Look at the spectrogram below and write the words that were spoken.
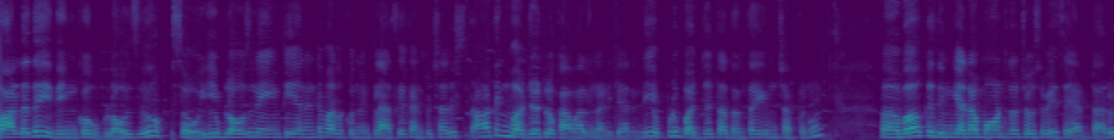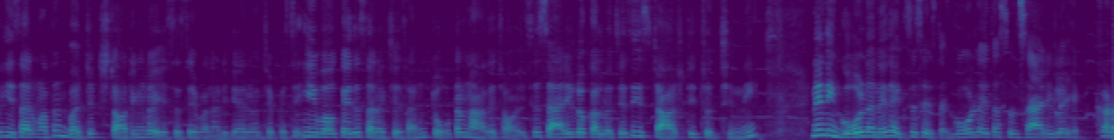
వాళ్ళదే ఇది ఇంకొక బ్లౌజు. సో ఈ బ్లౌజ్ని ఏంటి అని అంటే వాళ్ళకి కొంచెం క్లాస్గా కనిపించాలి స్టార్టింగ్ బడ్జెట్లో కావాలని అడిగారండి. ఎప్పుడు బడ్జెట్ అదంతా ఏం చెప్పను. వర్క్ దీనికి ఎలా బాగుంటుందో చూసి వేసే అంటారు. ఈసారి మాత్రం బడ్జెట్ స్టార్టింగ్లో వేసేసేయమని అడిగారు అని చెప్పేసి ఈ వర్క్ అయితే సెలెక్ట్ చేశాను. టోటల్ నాదే చాయిస్. శారీలో కలర్ వచ్చేసి స్టార్ స్టిచ్ వచ్చింది. నేను ఈ గోల్డ్ అనేది ఎక్సెస్ చేస్తాను గోల్డ్ అయితే అసలు శారీలో ఎక్కడ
